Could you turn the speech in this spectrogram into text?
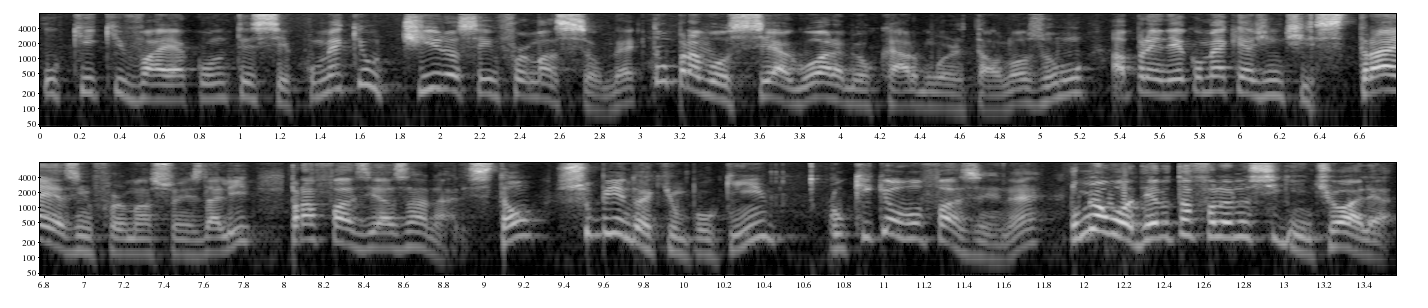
o que, que vai acontecer. Como é que eu tiro essa informação? Né? Então, para você agora, meu caro mortal, nós vamos aprender como é que a gente extrai as informações dali para fazer as análises. Então, subindo aqui um pouquinho, o que, que eu vou fazer? Né? O meu modelo está falando o seguinte, olha,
